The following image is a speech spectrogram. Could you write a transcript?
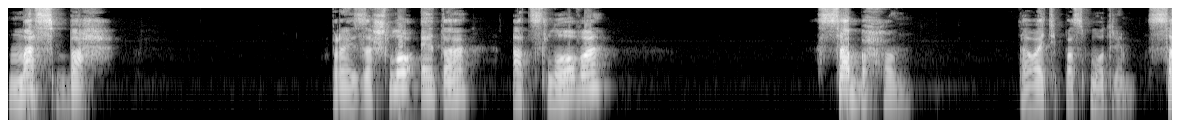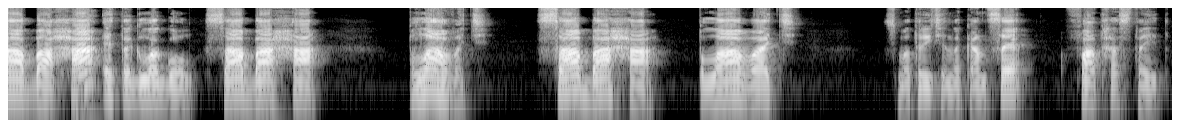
Масбах. Произошло это от слова сабхун. Давайте посмотрим. Сабаха – это глагол. Сабаха – плавать. Сабаха – плавать. Смотрите, на конце фатха стоит.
